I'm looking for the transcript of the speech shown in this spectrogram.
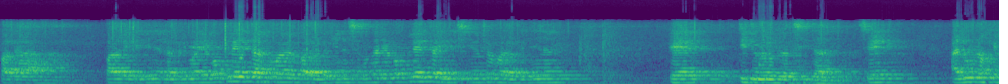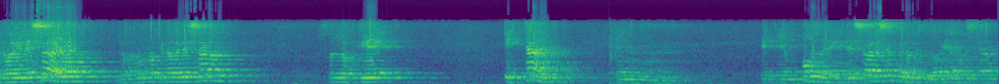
para padres que tienen la primaria completa, 9 para los que tienen secundaria completa y 18 para los que tienen eh, título universitario. Alumnos que no egresaron, los alumnos que no egresaron son los que están en, pos de egresarse, pero que todavía no se han,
